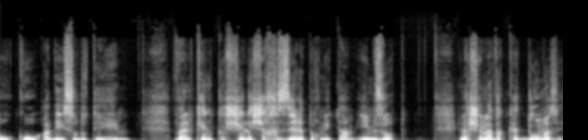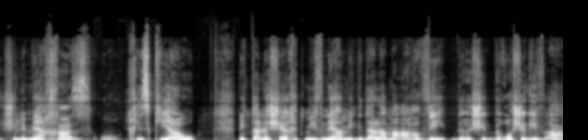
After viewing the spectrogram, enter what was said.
פורקו עד יסודותיהם, ועל כן קשה לשחזר את תוכניתם. עם זאת, לשלב הקדום הזה של ימי אחז, או חזקיהו, ניתן לשייך את מבנה המגדל המערבי בראש, בראש הגבעה,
